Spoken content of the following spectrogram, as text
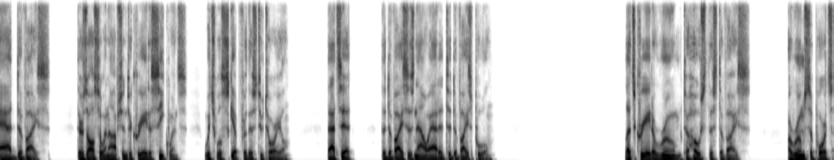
Add Device. There's also an option to create a sequence, which we'll skip for this tutorial. That's it. The device is now added to Device Pool. Let's create a room to host this device. A room supports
